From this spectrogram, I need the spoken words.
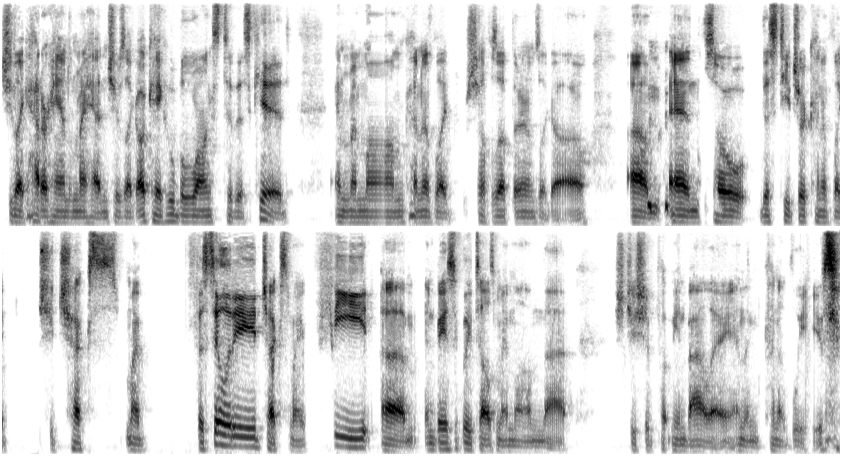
She like had her hand on my head and she was like, "Okay, who belongs to this kid?" And my mom kind of like shuffles up there and was like, "Oh." Um, and so this teacher kind of like she checks my facility, checks my feet, um, and basically tells my mom that she should put me in ballet and then kind of leaves.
